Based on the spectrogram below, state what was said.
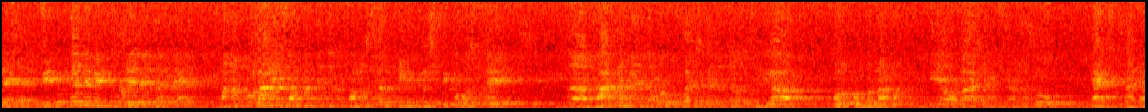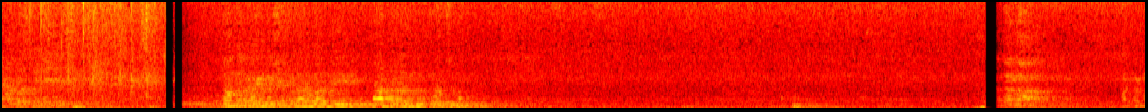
నేను చూడేది ఏంటంటే మన కులానికి సంబంధించిన సమస్యలు మీ దృష్టికి వస్తే నా సాధ్యమైనంత వరకు పరిష్కరించవలసిందిగా కోరుకుంటున్నాను. ఈ అవకాశం ఇచ్చినందుకు థ్యాంక్స్ ధన్యవాదాలు తెలియజేస్తున్నాను. దొంగ వెంకటేశ్వరరావు గారిని మాట్లాడాల్సి కోరుతున్నాం తెలంగాణ పట్టణ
